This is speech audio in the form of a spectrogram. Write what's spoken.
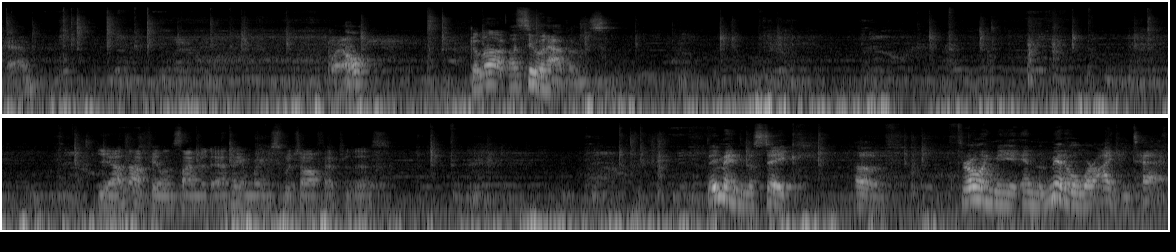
Okay. Well, Good luck. let's see what happens. Yeah, I'm not feeling Simon today. I think I'm going to switch off after this. They made the mistake of throwing me in the middle where I can tech.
